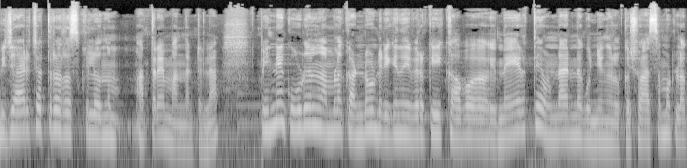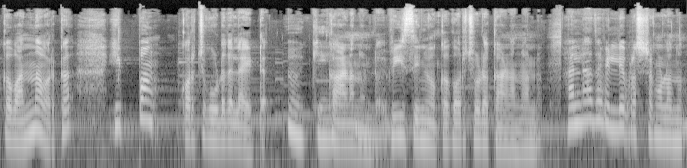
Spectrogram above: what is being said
വിചാരിച്ചത്ര റിസ്ക്കിലൊന്നും അത്രയും വന്നിട്ടില്ല. പിന്നെ കൂടുതൽ നമ്മൾ കണ്ടുകൊണ്ടിരിക്കുന്ന ഇവർക്ക് ഈ കവ നേരത്തെ ഉണ്ടായിരുന്ന കുഞ്ഞുങ്ങൾക്ക് ശ്വാസമുട്ടലൊക്കെ വന്നവർക്ക് ഇപ്പം കുറച്ച് കൂടുതലായിട്ട് കാണുന്നുണ്ട്. വീസിങ്ങും ഒക്കെ കുറച്ചുകൂടെ കാണുന്നുണ്ട്. അല്ലാതെ വലിയ പ്രശ്നങ്ങളൊന്നും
